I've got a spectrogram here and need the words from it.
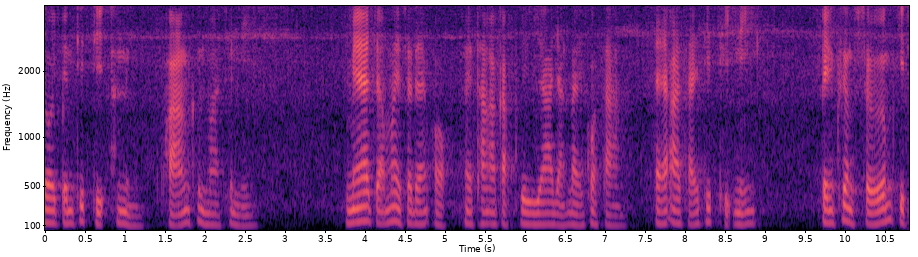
โดยเป็นทิฏฐิอันหนึ่งขวางขึ้นมาเช่นนี้ แม้จะไม่แสดงออกในทางอากับกิริยาอย่างไรก็ตาม แต่อาศัยทิฏฐินี้ เป็นเครื่องเสริมกิจ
